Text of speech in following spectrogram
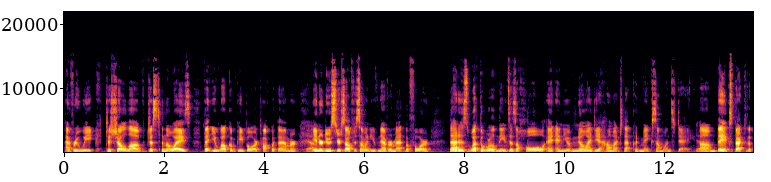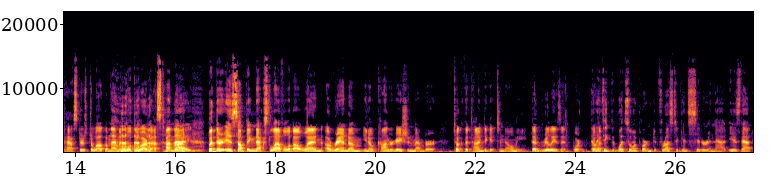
every week to show love just in the ways that you welcome people or talk with them or Yeah. introduce yourself to someone you've never met before. That is what the world needs as a whole, and, and you have no idea how much that could make someone's day. Yeah. Um, they expect the pastors to welcome them, and we'll do our best on that. Right. But there is something next level about when a random, you know, congregation member took the time to get to know me. That really is important. Go and ahead. I think that what's so important for us to consider in that is that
